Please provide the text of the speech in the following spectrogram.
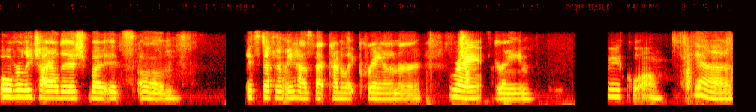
overly childish, but it's um it's definitely has that kind of like crayon or Right. Grain. Very cool. Yeah.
